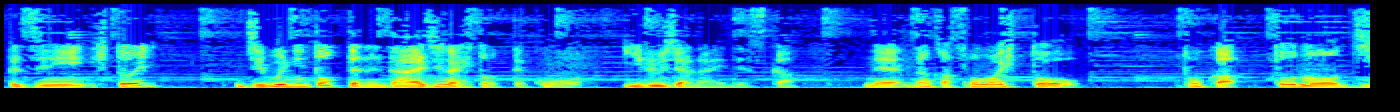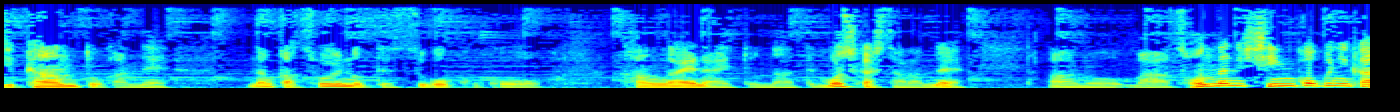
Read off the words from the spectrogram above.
別に人、自分にとってね、大事な人ってこう、いるじゃないですか。ね、なんかその人とか、との時間とかね、なんかそういうのってすごくこう、考えないとなって、もしかしたらね、あの、まあ、そんなに深刻に考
